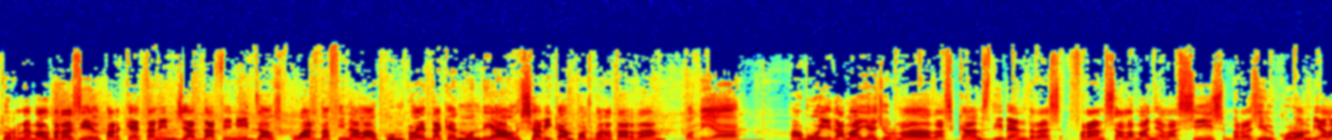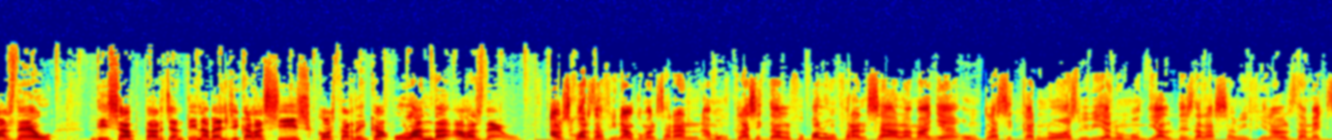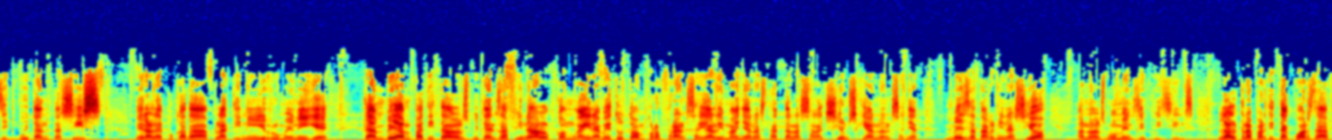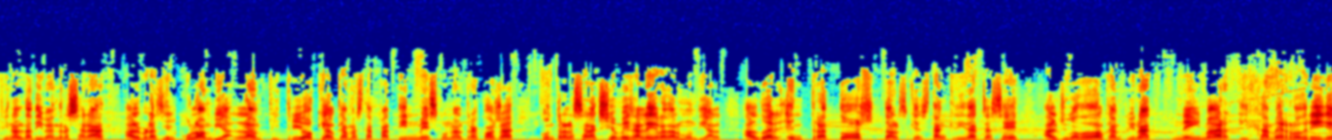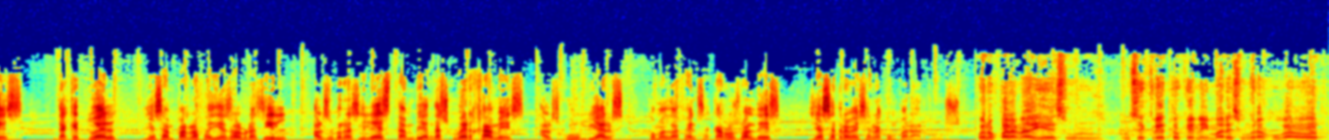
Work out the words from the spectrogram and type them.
tornem al Brasil perquè tenim ja definits els quarts de final al complet d'aquest Mundial. Xavi Campos, bona tarda. Bon dia. Avui i demà hi ha jornada de descans. Divendres França-Alemanya a les 6, Brasil-Colòmbia a les 10, dissabte Argentina-Bèlgica a les 6, Costa Rica-Holanda a les 10. Els quarts de final començaran amb un clàssic del futbol, un França-Alemanya, un clàssic que no es vivia en un Mundial des de les semifinals de Mèxic 86 era l'època de Platini i Rummenigge. També han patit els vuitens de final, com gairebé tothom, però França i Alemanya han estat de les seleccions que han ensenyat més determinació en els moments difícils. L'altre partit de quarts de final de divendres serà el Brasil-Colòmbia, l'anfitrió que el camp està patint més que una altra cosa contra la selecció més alegre del Mundial. El duel entre dos dels que estan cridats a ser el jugador del campionat, Neymar i James Rodríguez. D'aquest duel ja se'n parla fa dies al Brasil. Els brasilers també han descobert James. Els colombians, com el defensa Carlos Valdés, ja s'atreveixen a comparar-los. Bueno, para nadie es un, secreto que Neymar es un gran jugador.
